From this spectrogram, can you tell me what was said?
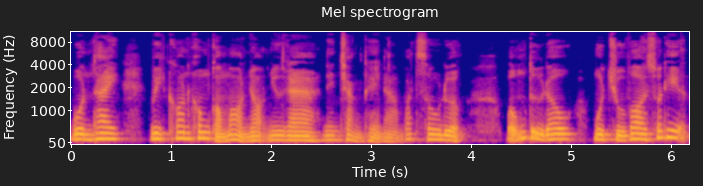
Buồn thay, Vịt con không có mỏ nhọn như gà Nên chẳng thể nào bắt sâu được. Bỗng từ đâu, Một chú voi xuất hiện.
